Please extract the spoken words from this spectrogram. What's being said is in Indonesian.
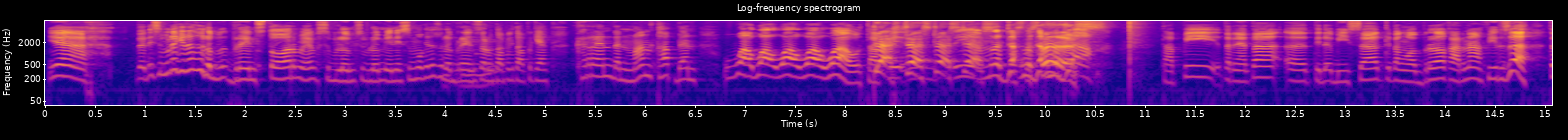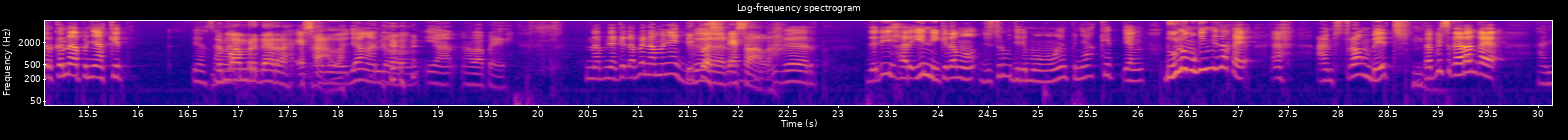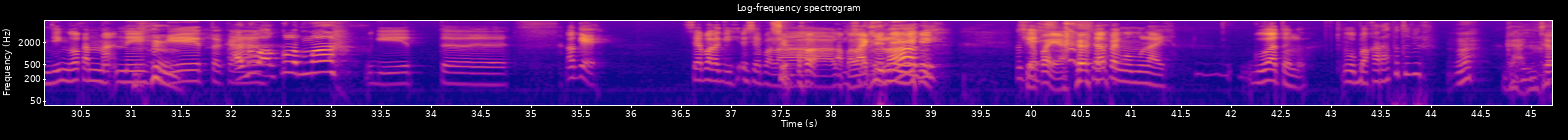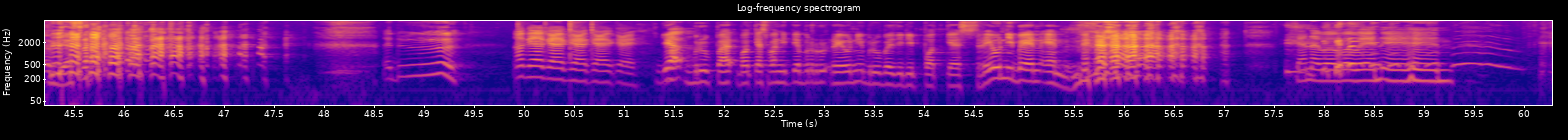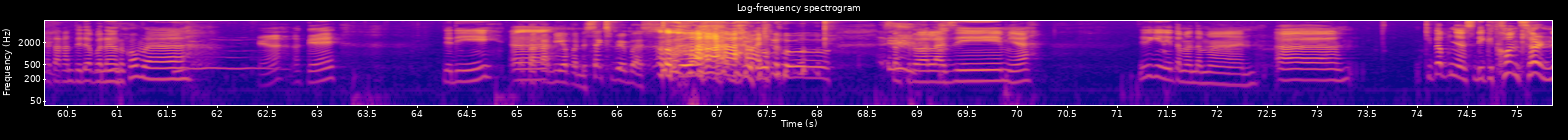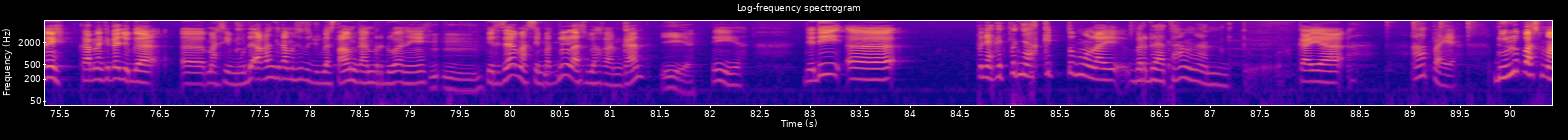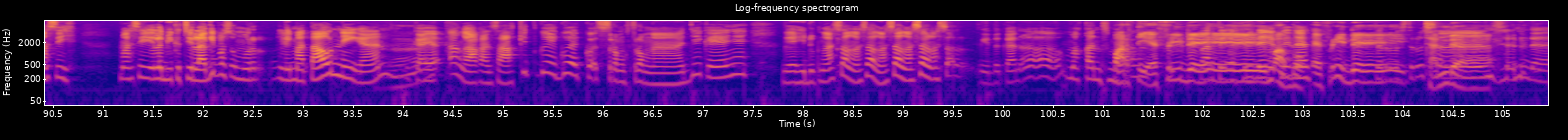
Ya, tadi sebenarnya kita sudah brainstorm ya sebelum sebelum ini semua kita sudah brainstorm topik-topik yang keren dan mantap dan wow wow wow wow wow. Tapi Das, das, das, iya, meledak meledak meledak. Tapi ternyata eh, tidak bisa kita ngobrol karena Firza terkena penyakit yang sangat Demam berdarah. Eh Aduh, salah. jangan dong. ya, nggak apa-apa. ya. Kena penyakit apa namanya? Tipes. Eh, salah. GERD. Jadi hari ini kita mau justru jadi mau ngomongin penyakit yang dulu mungkin kita kayak ah I'm strong bitch, tapi sekarang kayak anjing gua kena nih gitu kan. Aduh, aku lemah. begitu. Oke. Siapa lagi? Eh siapa, Siapa? lagi? Apalagi Siapa nih? lagi? Oke, Siapa ya? Siapa yang mau mulai? Gua atau lo? Mau bakar apa tuh, Bir? Hah? Ganja biasa. Aduh. Oke oke oke oke oke. Ya, berupa podcast panitia ber- reuni berubah jadi podcast reuni BNN. Canda bawa BNN. Katakan tidak pada narkoba. Ya, oke. Jadi, eh, Katakan dia pada seks bebas. aduh. Astagfirullahaladzim ya. Jadi gini teman-teman. eh kita punya sedikit concern nih. Karena kita juga eh, masih muda kan. Kita masih 17 tahun kan berdua nih. Mm-mm. Firza masih 14 bahkan kan. Iya. Iya. Jadi eh, penyakit-penyakit tuh mulai berdatangan gitu. Kayak apa ya? Dulu pas masih masih lebih kecil lagi pas umur lima tahun nih kan, kayak ah nggak akan sakit gue, gue kok strong strong aja kayaknya, gaya hidup ngasal ngasal ngasal ngasal ngasal gitu kan, Ah, makan semua Party everyday, Party everyday, mabok everyday. everyday, terus terusan canda, canda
